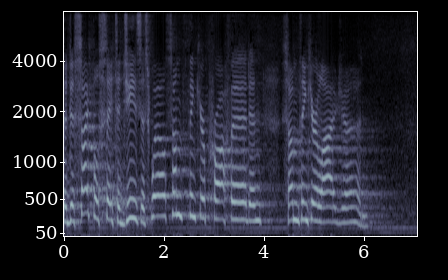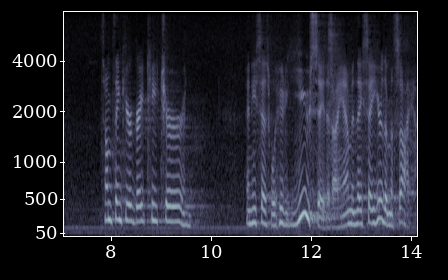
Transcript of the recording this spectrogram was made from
the disciples say to Jesus, Well, some think you're a prophet, and some think you're Elijah, and some think you're a great teacher. And, and he says, Well, who do you say that I am? And they say, You're the Messiah.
